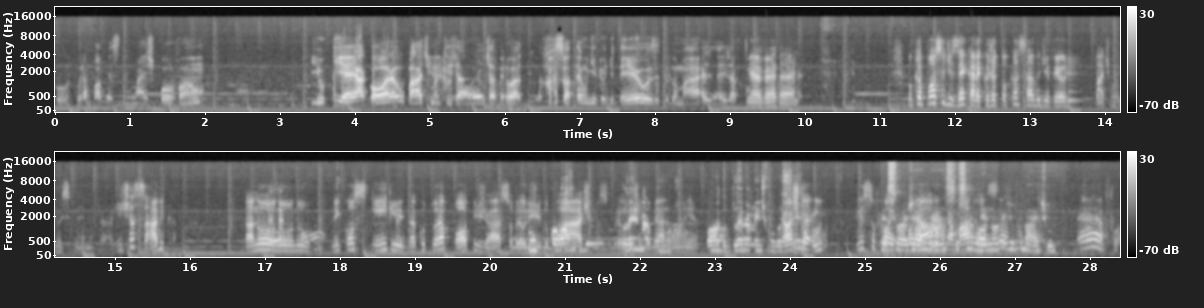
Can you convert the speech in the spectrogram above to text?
cultura pop assim mais povão e o que é agora o Batman, que já, já virou, passou até um nível de Deus e tudo mais, né? Já foi... É verdade. O que eu posso dizer, cara, é que eu já tô cansado de ver o Batman no cinema, cara. A gente já sabe, cara. Tá no, é, no, no, no, inconsciente da cultura pop já, sobre a origem do Batman, sobre a origem do Homem-Aranha. Concordo plenamente com você. Eu acho que é isso foi, foi já algo que a Marvel acertou. a origem do Batman. É, foi,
